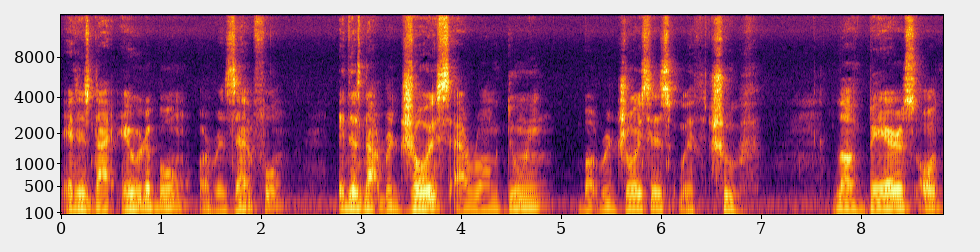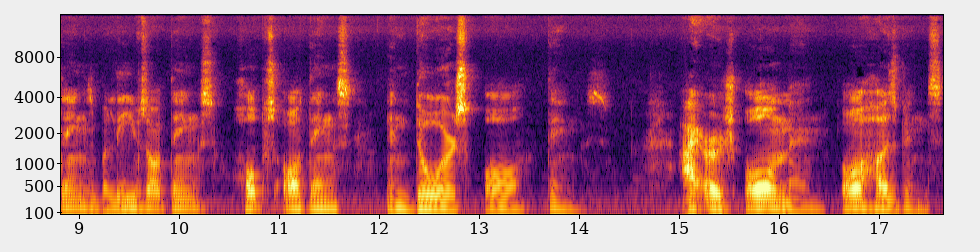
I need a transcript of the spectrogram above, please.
It is not irritable or resentful. It does not rejoice at wrongdoing, but rejoices with truth. Love bears all things, believes all things, hopes all things, endures all things. I urge all men, all husbands,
